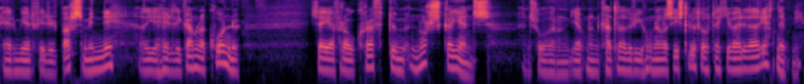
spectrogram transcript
Er mér fyrir barsminni að ég heyrði gamla konu segja frá kröftum Norska Jens en svo var hann jafnan kallaður í húnavasíslu þótt ekki værið að réttnefni.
